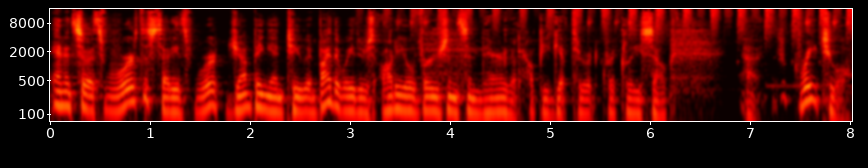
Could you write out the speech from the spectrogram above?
and so it's worth the study. It's worth jumping into. And by the way, there's audio versions in there that help you get through it quickly. So, uh, great tool.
